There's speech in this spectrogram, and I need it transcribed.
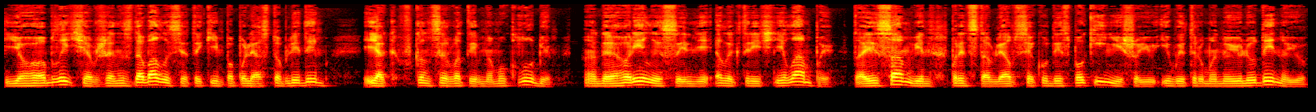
його обличчя вже не здавалося таким популясто блідим, як в консервативному клубі, де горіли сильні електричні лампи, та і сам він представлявся куди спокійнішою і витриманою людиною,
